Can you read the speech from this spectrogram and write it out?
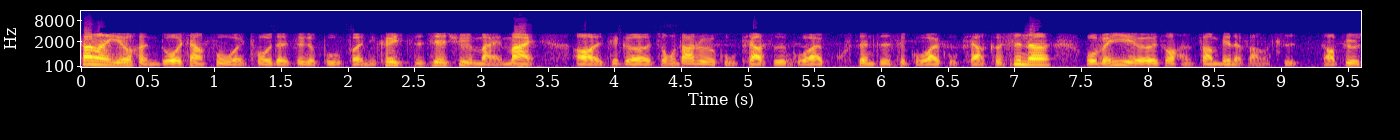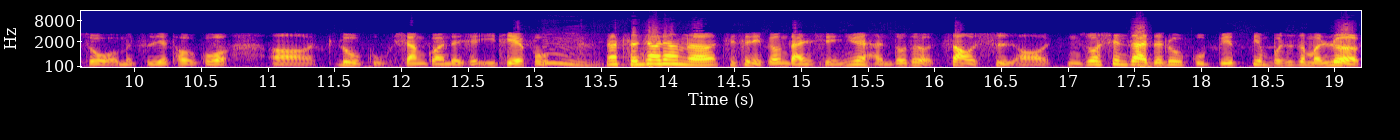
当然也有很多像副委托的这个部分，你可以直接去买卖啊，这个中国大陆的股票是国外，甚至是国外股票。可是呢，我们也有一种很方便的方式啊，比如说我们直接透过啊入股相关的一些 ETF，嗯，那成交量呢，其实你不用担心，因为很多都有造势哦。你说现在的入股并并不是这么热，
